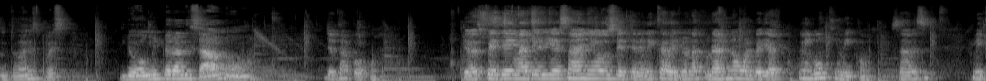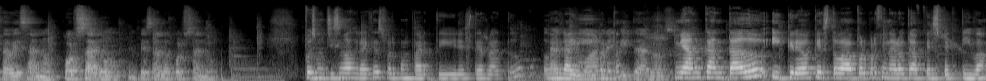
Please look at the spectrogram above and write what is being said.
Entonces pues yo mi pelo alisado no, Yo tampoco. Yo después de más de 10 años de tener mi cabello natural no volvería a ningún químico, ¿sabes? Mi cabeza no, por salud, empezando por salud. Pues muchísimas gracias por compartir este rato, A Olga y ti por invitarnos. Me ha encantado y creo que esto va a proporcionar otra perspectiva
